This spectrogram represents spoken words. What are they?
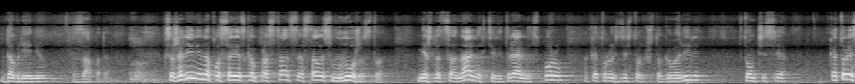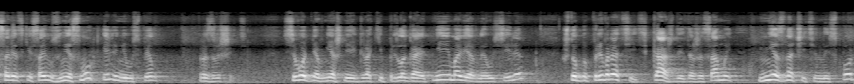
давлению Запада. К сожалению, на постсоветском пространстве осталось множество межнациональных, территориальных споров, о которых здесь только что говорили, в том числе, которые Советский Союз не смог или не успел разрешить. Сегодня внешние игроки прилагают неимоверные усилия, чтобы превратить каждый, даже самый незначительный спор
